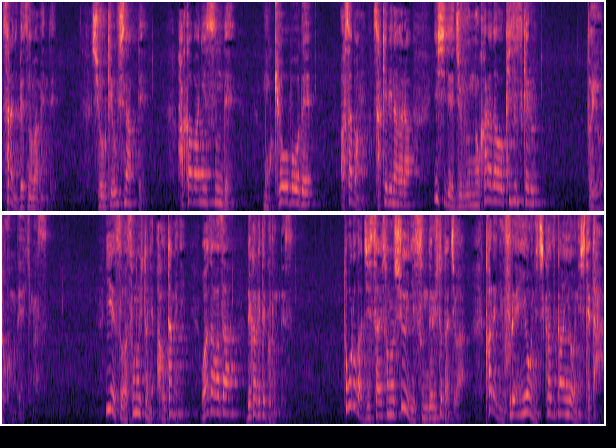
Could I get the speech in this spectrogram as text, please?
さらに別の場面で正気を失って墓場に住んでもう凶暴で朝晩叫びながら石で自分の体を傷つけるという男も出てきます。イエスはその人に会うためにわざわざ出かけてくるんです。ところが実際その周囲に住んでる人たちは彼に触れんように近づかんようにしてた。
